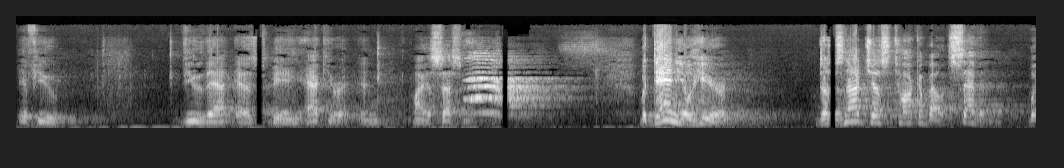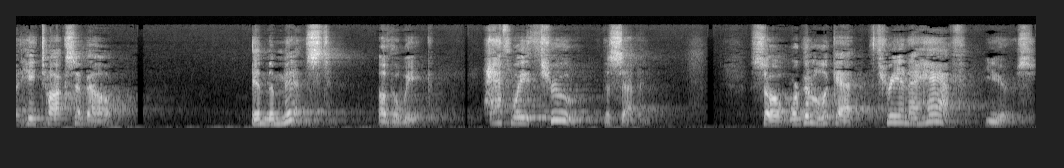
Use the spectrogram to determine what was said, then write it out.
If you view that as being accurate in my assessment. But Daniel here does not just talk about seven, but he talks about in the midst of the week, halfway through the seven. So we're going to look at three and a half years.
